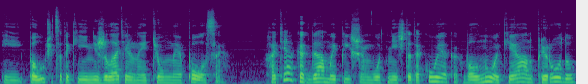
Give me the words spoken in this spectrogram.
и получатся такие нежелательные темные полосы. Хотя, когда мы пишем вот нечто такое, как волну, океан, природу,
